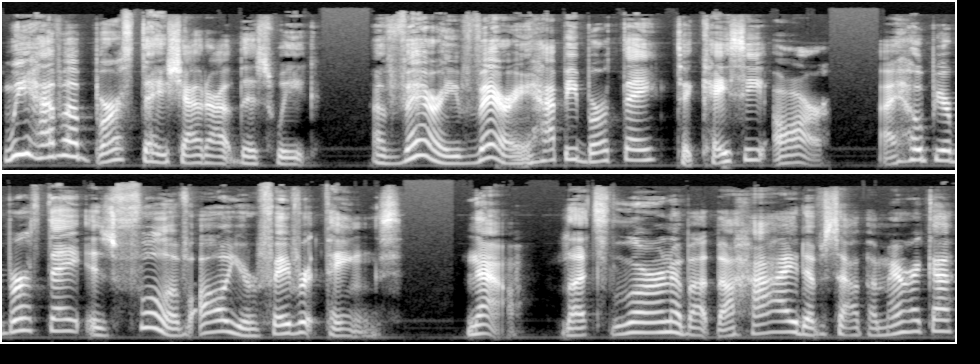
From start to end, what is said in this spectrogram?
we have a birthday shout out this week. A very, very happy birthday to Casey R. I hope your birthday is full of all your favorite things. Now, Let's learn about the hide of South America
